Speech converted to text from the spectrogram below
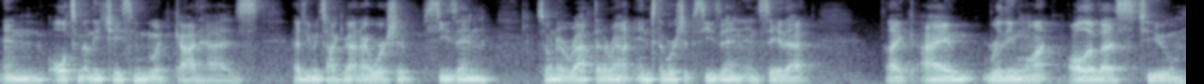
and ultimately chasing what God has, as we've been talking about in our worship season. So I'm going to wrap that around into the worship season and say that like I really want all of us to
